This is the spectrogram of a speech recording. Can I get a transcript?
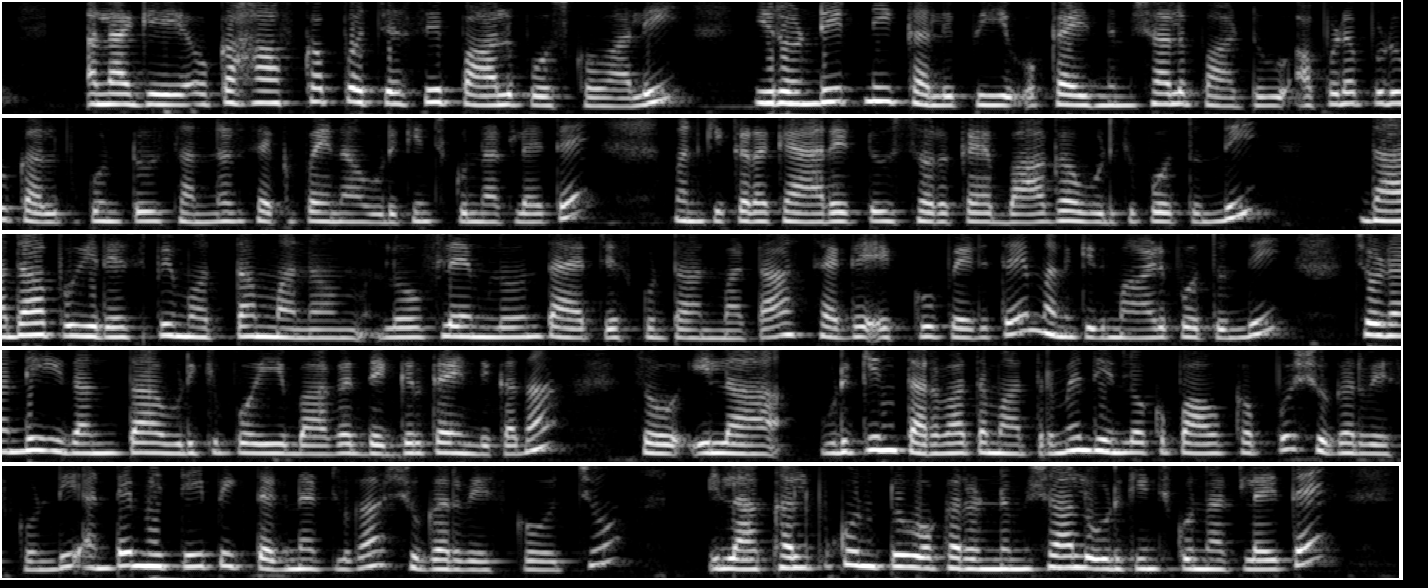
అలాగే ఒక హాఫ్ కప్ వచ్చేసి పాలు పోసుకోవాలి. ఈ రెండింటిని కలిపి ఒక ఐదు నిమిషాల పాటు అప్పుడప్పుడు కలుపుకుంటూ సన్నడి సెక్కపైన ఉడికించుకున్నట్లయితే మనకి ఇక్కడ క్యారెట్ సొరకాయ బాగా ఉడికిపోతుంది. దాదాపు ఈ రెసిపీ మొత్తం మనం లో ఫ్లేమ్లో తయారు చేసుకుంటాం అనమాట సెగ ఎక్కువ పెడితే మనకి ఇది మాడిపోతుంది. చూడండి ఇదంతా ఉడికిపోయి బాగా దగ్గరికి అయింది కదా. సో ఇలా ఉడికిన తర్వాత మాత్రమే దీనిలో ఒక పావు కప్పు షుగర్ వేసుకోండి. అంటే మీ తీపికి తగినట్లుగా షుగర్ వేసుకోవచ్చు. ఇలా కలుపుకుంటూ ఒక రెండు నిమిషాలు ఉడికించుకున్నట్లయితే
